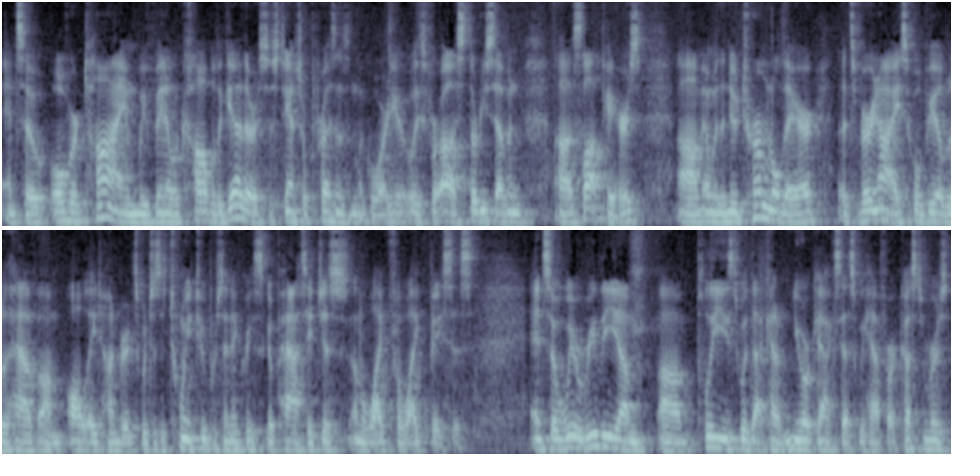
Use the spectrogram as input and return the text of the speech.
And so over time, we've been able to cobble together a substantial presence in LaGuardia, at least for us, 37 uh, slot pairs. Um, and with a new terminal there, that's very nice, we'll be able to have um, all 800s, which is a 22% increase in capacity just on a like for like basis. And so we're really um, uh, pleased with that kind of New York access we have for our customers.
